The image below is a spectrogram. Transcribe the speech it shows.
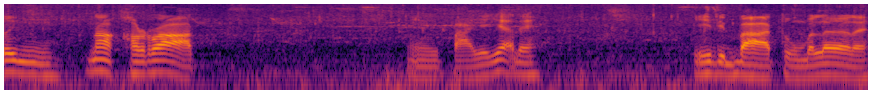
รินนาคราชนี่ป่าเยอะแยะเลยยี่สิบบาทถุงเบลเลอร์เลย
